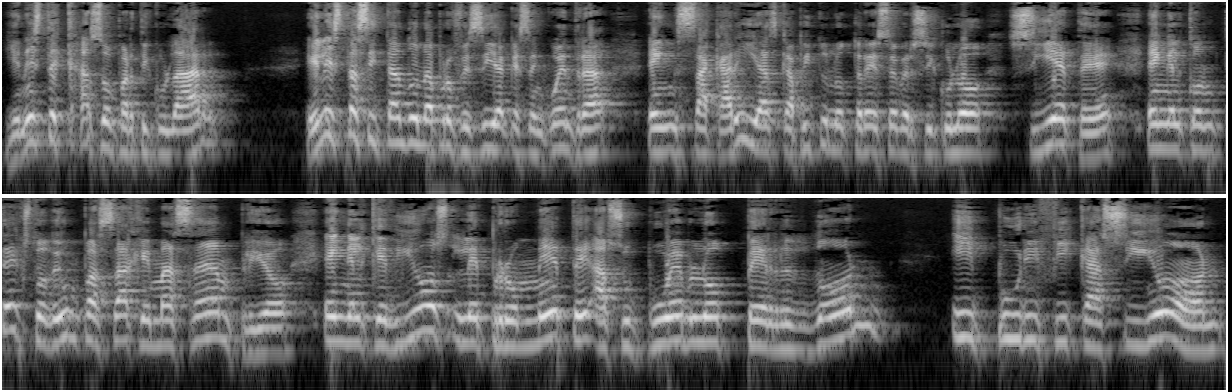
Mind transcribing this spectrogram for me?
Y en este caso particular, él está citando una profecía que se encuentra en Zacarías capítulo 13 versículo 7 en el contexto de un pasaje más amplio en el que Dios le promete a su pueblo perdón y purificación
